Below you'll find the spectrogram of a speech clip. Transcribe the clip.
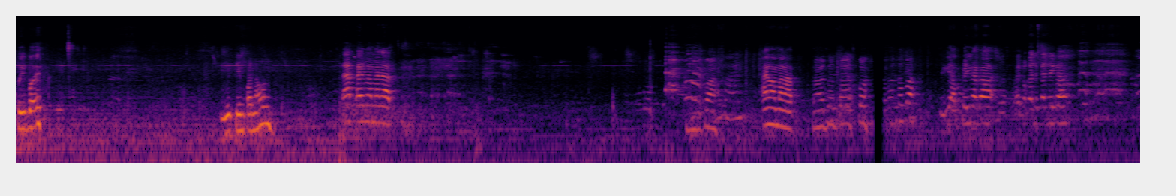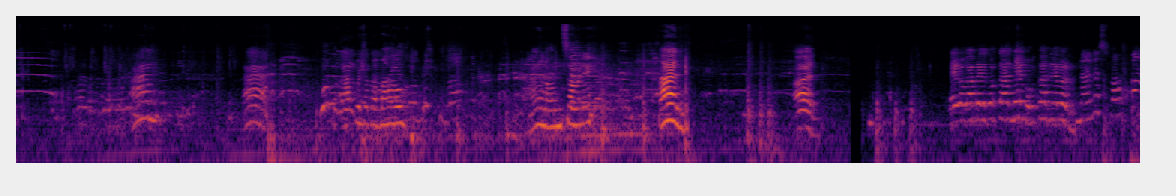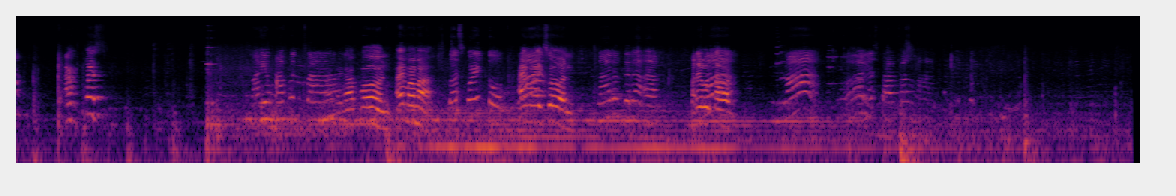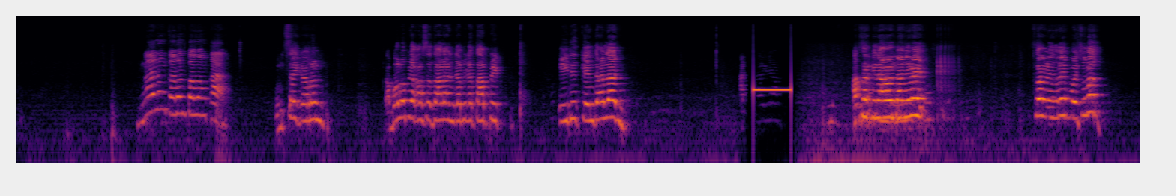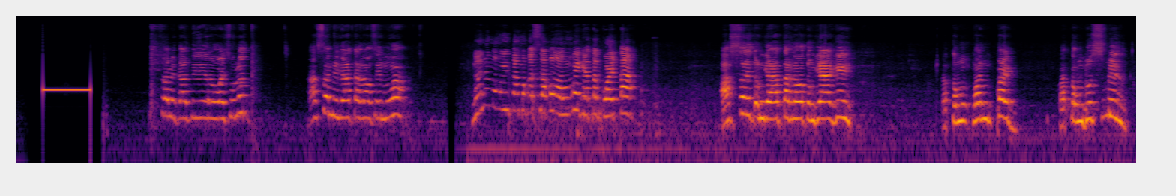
Apoy ba eh? Init yung panahon. Nak, ay mamanak. Ano pa? Ay mamanak. Taas na taas pa. Ano ba? Sige, apring na ka. Ay pakali-kali ka. An. An. Apoy sa trabaho. Ano, naunsa man eh. An. An. Portahan may bukan niya ron. Nanas papa. Agpas. Mayong hapon pa. Ay hapon. Ay mama. Bus kwarto. Ay Maison. Narang dira ah. Parehong tawag. Ma! Oh, nanas papa ma. Nganong karon pawang ka? Unsay karon? Kabalo biya ka sa dalan kami ka topic. Edit kayong dalan. Asa kinahon na ni May? Sa may rep ay sulod. Sa may kaldero ay sulod. Asa may gatang ako sa imuha? Ngano mo kita makasa ko amo kay gatag kwarta? Asa itong gatang ako itong giyagi? Katong 1.5. Katong 2,000.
